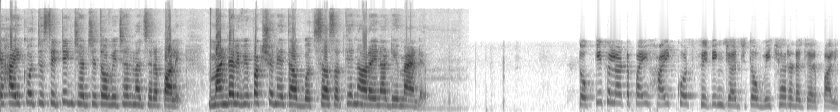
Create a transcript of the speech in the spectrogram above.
హైకోర్టు సిట్టింగ్ జడ్జితో విచారణ జరపాలి. మండలి విపక్ష నేత బొత్స సత్యనారాయణ డిమాండ్. తొక్కిసలాటపై హైకోర్టు సిట్టింగ్ జడ్జితో విచారణ జరపాలి.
